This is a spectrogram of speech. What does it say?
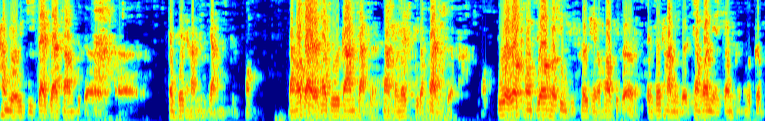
抗忧郁剂，再加上这个呃安非他命这样子哦。然后再来的话，就是刚刚讲的像 MS 的患者，如果又同时又合并体科学的话，这个安非他命的相关联生可能会更好。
